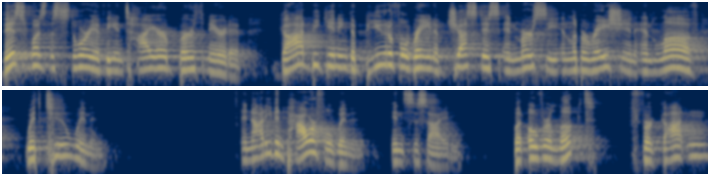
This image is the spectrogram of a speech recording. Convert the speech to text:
This was the story of the entire birth narrative. God beginning the beautiful reign of justice and mercy and liberation and love with two women. And not even powerful women in society, but overlooked, forgotten,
